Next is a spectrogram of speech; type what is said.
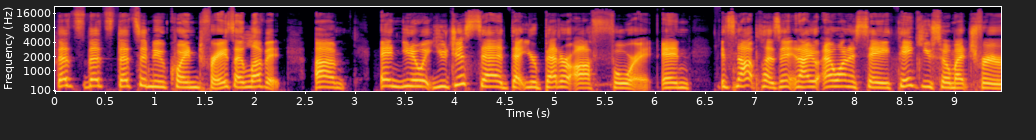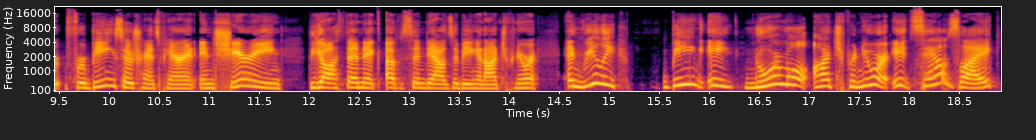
that's that's that's a new coined phrase. I love it. Um, and you know what? You just said that you're better off for it, and it's not pleasant. And I, I want to say thank you so much for for being so transparent and sharing the authentic ups and downs of being an entrepreneur and really being a normal entrepreneur. It sounds like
